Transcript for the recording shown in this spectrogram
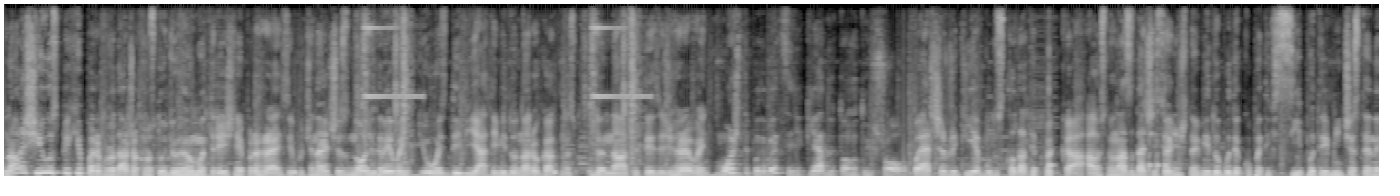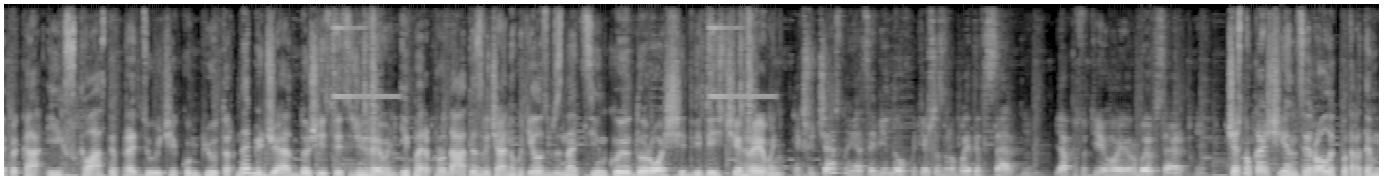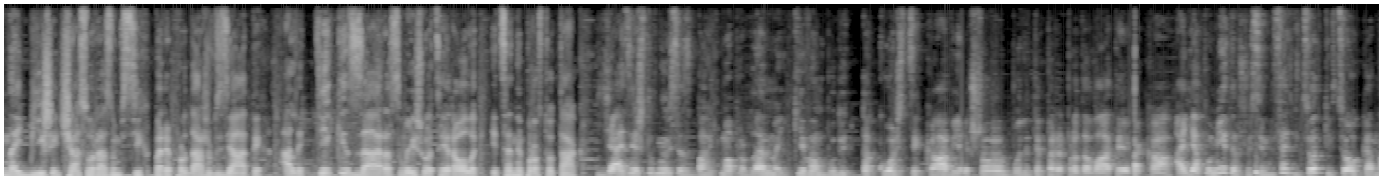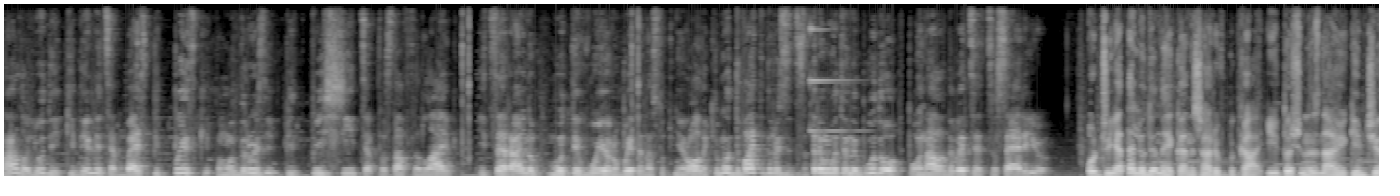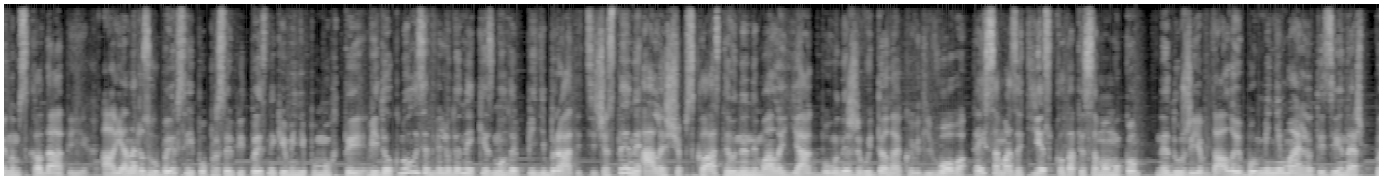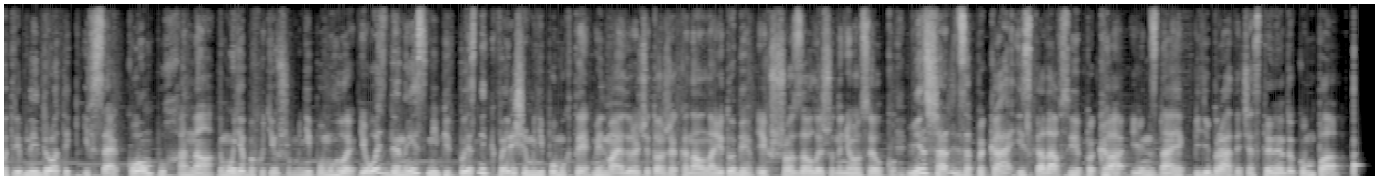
Наші успіхи в перепродажах ростуть в геометричній прогресії, починаючи з 0 гривень, і ось дев'яте відео на руках у нас 11 тисяч гривень. Можете подивитися, як я до того дійшов. Перше в житті я буду складати ПК, а основна задача сьогоднішнього відео буде купити всі потрібні частини ПК і їх скласти в працюючий комп'ютер на бюджет до 6 тисяч гривень. І перепродати, звичайно, хотілося б з націнкою дорожчі 2000 гривень. Якщо чесно, я це відео хотів ще зробити в серпні. Я по суті його і робив в серпні. Чесно кажучи, я на цей ролик потратив найбільше часу разом всіх перепродаж взятих, але тільки зараз вийшов цей ролик, і це не просто так. Я зіштовхнувся з багатьма проблемами, які вам будуть також цікаві, якщо ви будете перепродавати ПК. А я помітив, що 70% цього каналу люди, які дивляться без підписки. Тому, друзі, підпишіться, поставте лайк. І це реально мотивує робити наступні ролики. Тому давайте, друзі, затримувати не буду. Погнали дивитися цю серію. Отже, я та людина, яка не шарю в ПК, і точно не знаю, яким чином складати їх. Але я не розгубився і попросив підписників мені допомогти. Відгукнулися дві людини, які змогли підібрати ці частини, але щоб скласти вони не мали як, бо вони живуть далеко від Львова. Та й сама затія складати самому комп не дуже є вдалою, бо мінімально ти зігнеш потрібний дротик і все, компу хана. Тому я би хотів, щоб мені помогли. І ось Денис, мій підписник, вирішив мені помогти. Він має, до речі, теж канал на Ютубі, якщо залишу на нього ссылку. Він шарить за ПК і складав свої ПК, і він знає, як підібрати частини до компа.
